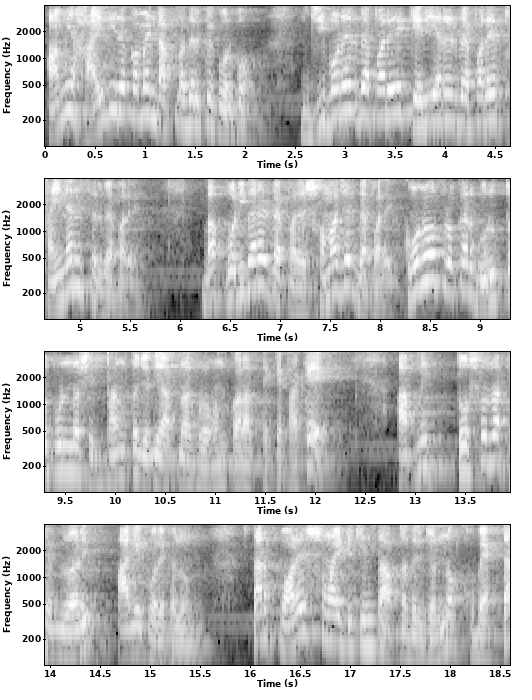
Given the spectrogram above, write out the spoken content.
আমি হাইলি রেকমেন্ড আপনাদেরকে করব। জীবনের ব্যাপারে কেরিয়ারের ব্যাপারে ফাইন্যান্সের ব্যাপারে। বা পরিবারের ব্যাপারে, সমাজের ব্যাপারে কোনো প্রকার গুরুত্বপূর্ণ সিদ্ধান্ত যদি আপনার গ্রহণ করার থেকে থাকে, আপনি দোসরা ফেব্রুয়ারির আগে করে ফেলুন। তার পরের সময়টি কিন্তু আপনাদের জন্য খুব একটা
